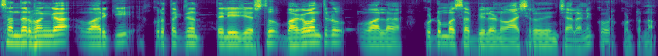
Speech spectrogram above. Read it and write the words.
సందర్భంగా వారికి కృతజ్ఞత తెలియజేస్తూ భగవంతుడు వాళ్ళ కుటుంబ సభ్యులను ఆశీర్వదించాలని కోరుకుంటున్నాం.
